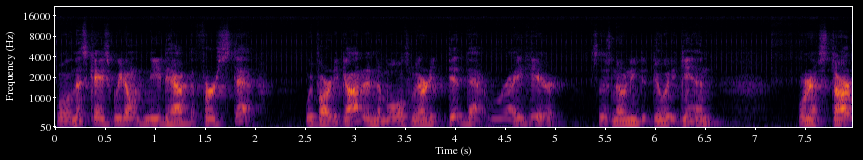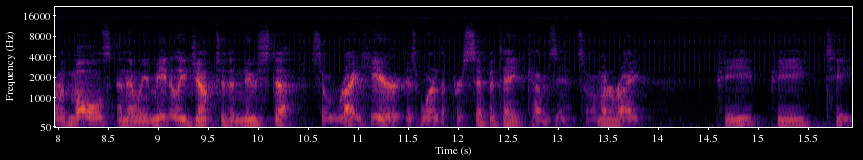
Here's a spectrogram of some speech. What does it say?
Well, in this case, we don't need to have the first step. We've already got it into moles. We already did that right here, so there's no need to do it again. We're going to start with moles, and then we immediately jump to the new stuff. So right here is where the precipitate comes in. So I'm going to write PPT.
